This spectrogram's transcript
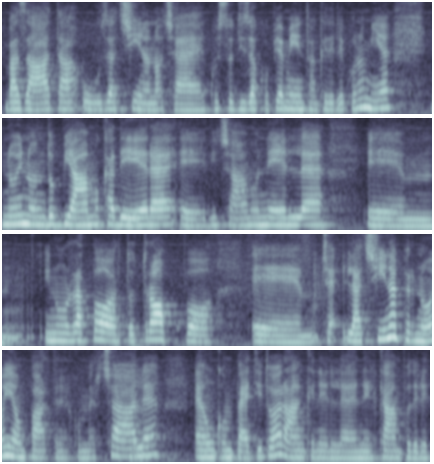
basata USA-Cina, no? c'è questo disaccoppiamento anche delle economie, noi non dobbiamo cadere eh, diciamo, nel, ehm, in un rapporto troppo... Eh, cioè, la Cina per noi è un partner commerciale, mm. è un competitor anche nel, nel campo delle,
